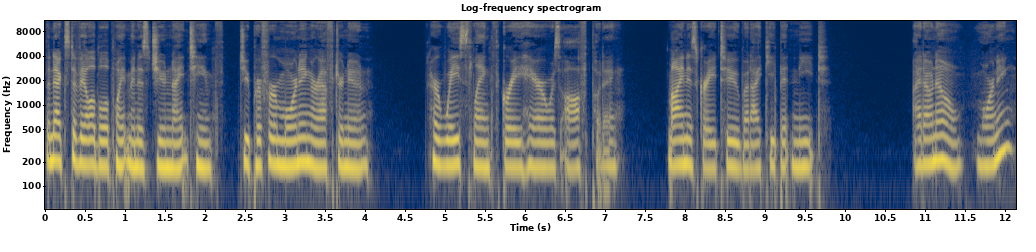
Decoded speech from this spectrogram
The next available appointment is June 19th. Do you prefer morning or afternoon? Her waist length gray hair was off putting. Mine is gray too, but I keep it neat. I don't know, morning?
